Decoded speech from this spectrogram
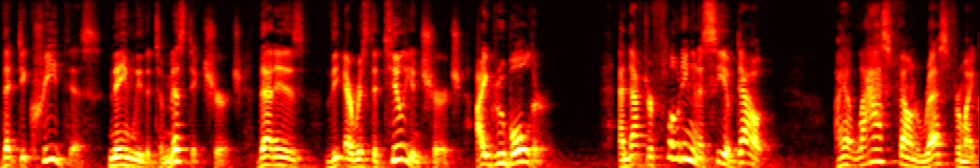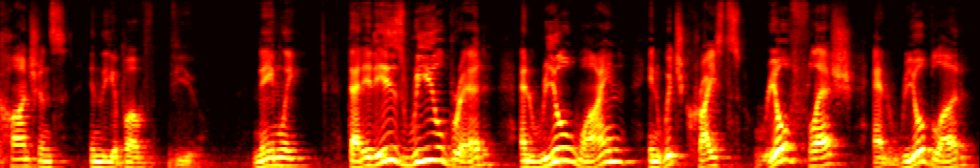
that decreed this, namely the Thomistic church, that is, the Aristotelian church, I grew bolder. And after floating in a sea of doubt, I at last found rest for my conscience in the above view, namely, that it is real bread and real wine in which Christ's real flesh and real blood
